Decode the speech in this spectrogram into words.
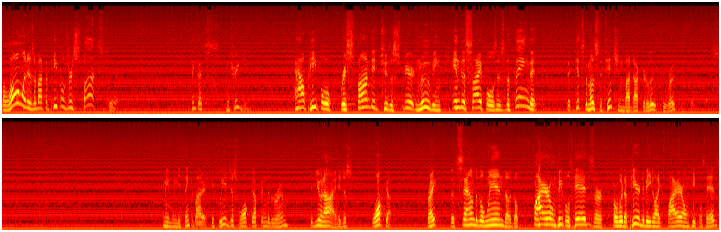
The long one is about the people's response to it. I think that's intriguing. how people responded to the Spirit moving in disciples is the thing that, that gets the most attention by Dr. Luke, who wrote this book for us. I mean, when you think about it, if we had just walked up into the room, if you and I had just walked up, right? The sound of the wind, the, the fire on people's heads, or, or what appeared to be like fire on people's heads,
